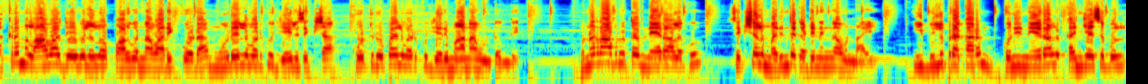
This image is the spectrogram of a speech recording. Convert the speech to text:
అక్రమ లావాదేవీలలో పాల్గొన్న వారికి కూడా మూడేళ్ళ వరకు జైలు శిక్ష కోటి రూపాయల వరకు జరిమానా ఉంటుంది. పునరావృత నేరాలకు శిక్షలు మరింత కఠినంగా ఉన్నాయి. ఈ బిల్లు ప్రకారం కొన్ని నేరాలు కంజేసబుల్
